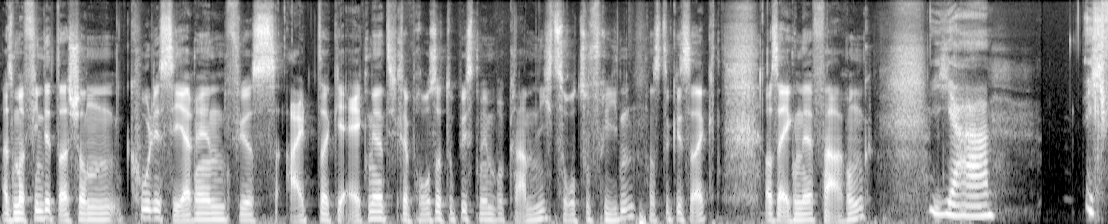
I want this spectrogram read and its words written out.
Also man findet da schon coole Serien fürs Alter geeignet. Ich glaube, Rosa, du bist mit dem Programm nicht so zufrieden, hast du gesagt, aus eigener Erfahrung. Ja, ich,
